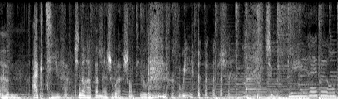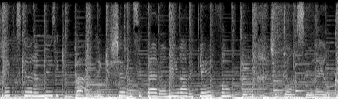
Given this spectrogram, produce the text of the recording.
euh, active. Tu n'auras pas ma joie, chantez-vous. oui. J'oublierai de rentrer parce que la musique est bonne et que je ne sais pas dormir avec les fantômes. Je danserai encore,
